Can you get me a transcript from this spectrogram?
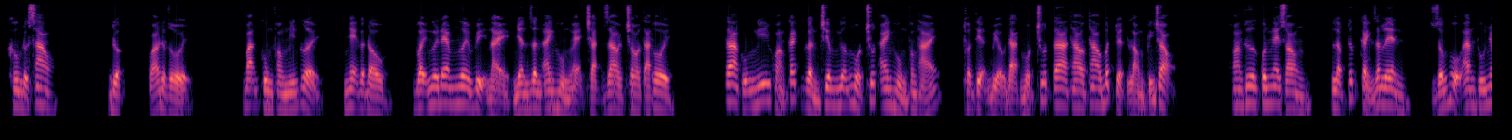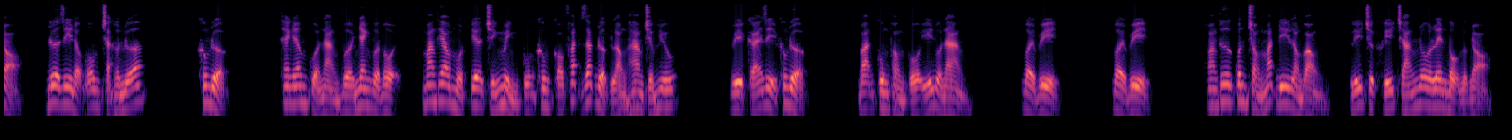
không được sao? Quá được rồi. Bạn cùng phòng nín cười, nhẹ gật đầu, vậy ngươi đem ngươi vị này nhân dân anh hùng mẹ chặt giao cho ta thôi. Ta cũng nghĩ khoảng cách gần chiêm ngưỡng một chút anh hùng phong thái, thuận tiện biểu đạt một chút ta thao thao bất tuyệt lòng kính trọng. Hoàng thư quân nghe xong, lập tức cảnh giác lên, giống hộ ăn thú nhỏ, đưa di động ôm chặt hơn nữa. Không được. Thanh âm của nàng vừa nhanh vừa đội mang theo một tia chính mình cũng không có phát giác được lòng ham chiếm hữu. Vì cái gì không được? Bạn cùng phòng cố ý đùa nàng. Bởi vì bởi vì, hoàng thư quân tròng mắt đi lòng vòng, lý trực khí tráng nô lên bộ ngực nhỏ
